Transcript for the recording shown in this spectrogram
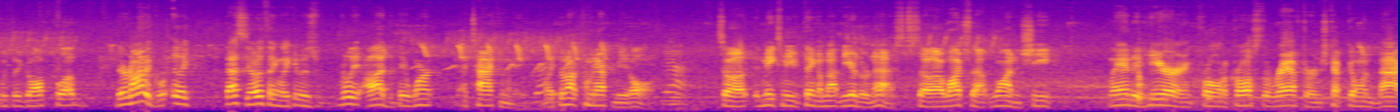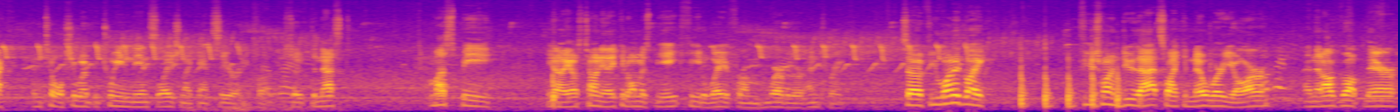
with the golf club, they're not a, like that's the other thing. Like it was really odd that they weren't attacking me. Right. Like they're not coming after me at all. Yeah. So uh, it makes me think I'm not near their nest. So I watched that one. She landed here and crawled across the rafter and just kept going back until she went between the insulation. I can't see her any further. Okay. So the nest must be you know, I was telling you, they could almost be eight feet away from wherever they're entering. So if you wanted like, if you just want to do that so I can know where you are, okay. And then I'll go up there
